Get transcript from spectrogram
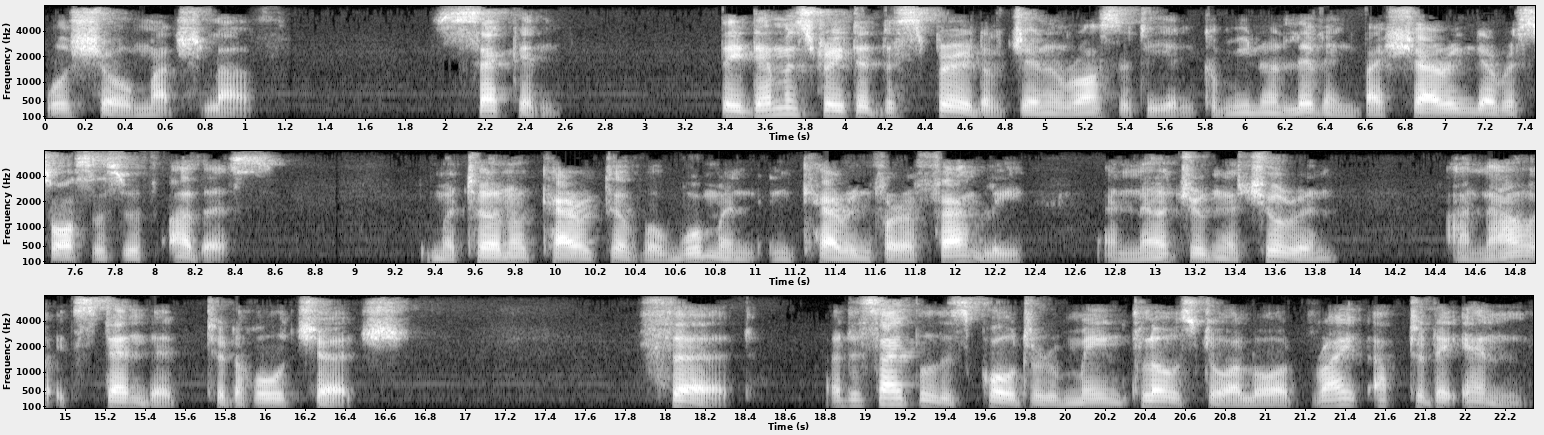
will show much love. Second, they demonstrated the spirit of generosity and communal living by sharing their resources with others. The maternal character of a woman in caring for a family and nurturing her children are now extended to the whole church. Third, a disciple is called to remain close to our Lord right up to the end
